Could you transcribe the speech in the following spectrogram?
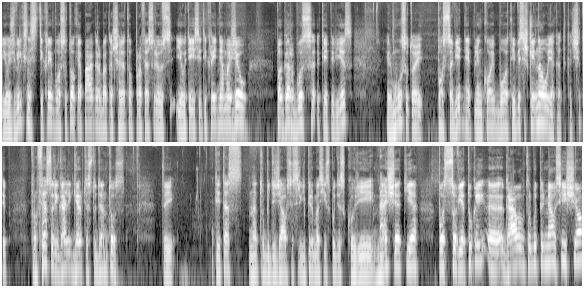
jo žvilgsnis tikrai buvo su tokia pagarba, kad šalia to profesoriaus jautėsi tikrai nemažiau pagarbus kaip ir jis. Ir mūsų toj postsovietinėje aplinkoje buvo tai visiškai nauja, kad, kad šitaip profesoriai gali gerbti studentus. Tai, tai tas, na, turbūt didžiausias irgi pirmas įspūdis, kurį mes čia tie postsovietukai e, gavom turbūt pirmiausiai iš jo,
